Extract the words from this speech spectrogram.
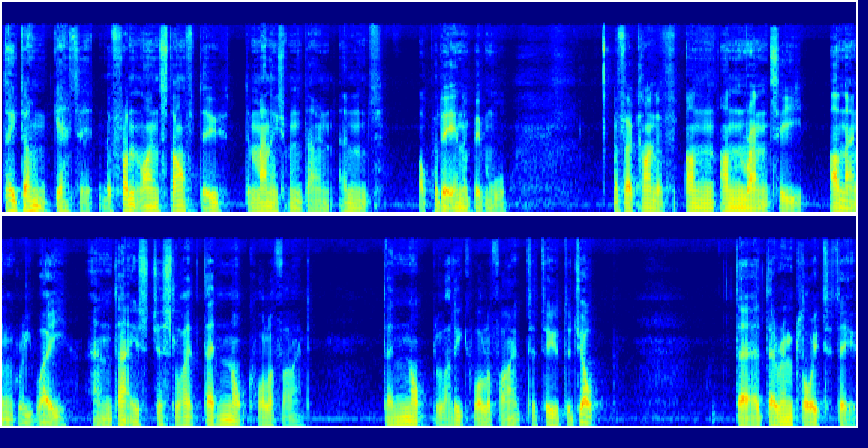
They don't get it. The frontline staff do, the management don't. And I'll put it in a bit more of a kind of un, unranty, unangry way. And that is just like they're not qualified. They're not bloody qualified to do the job they're, they're employed to do.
